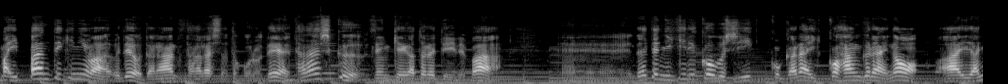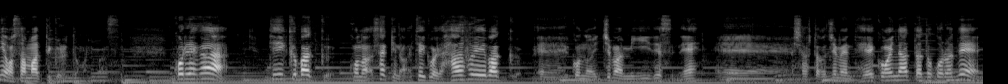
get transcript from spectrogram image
まあ一般的には腕をだらーんと垂らしたところで、正しく前傾が取れていれば、えー、だいたい握り拳1個から1個半ぐらいの間に収まってくると思います。これが、テイクバック、このさっきのテイクバック、ハーフウェイバック、えー、この一番右ですね、えー、シャフトが地面と平行になったところで、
